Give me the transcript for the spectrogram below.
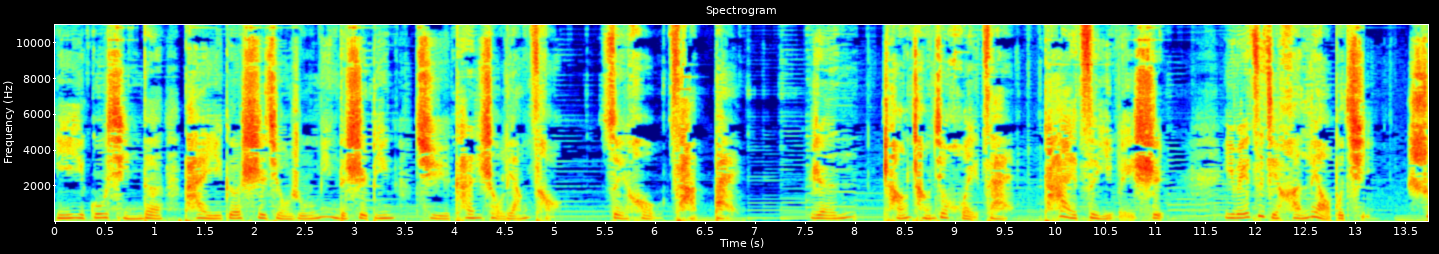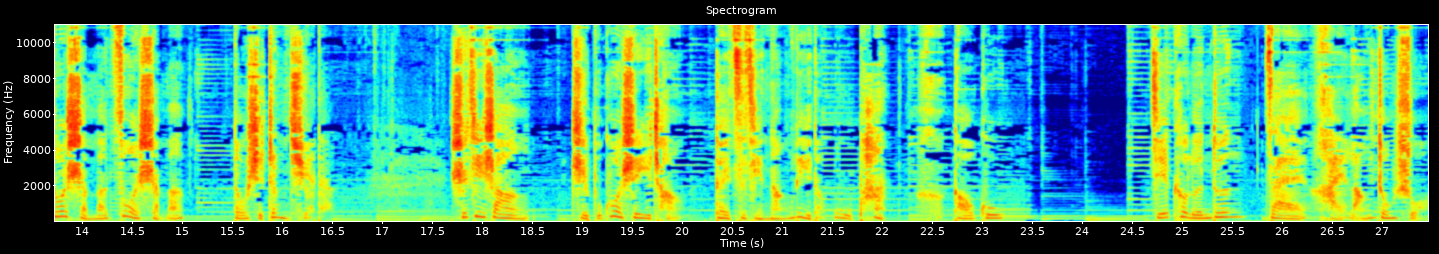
一意孤行的派一个嗜酒如命的士兵去看守粮草，最后惨败。人常常就毁在太自以为是，以为自己很了不起。说什么做什么，都是正确的。实际上，只不过是一场对自己能力的误判和高估。杰克·伦敦在《海狼》中说：“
